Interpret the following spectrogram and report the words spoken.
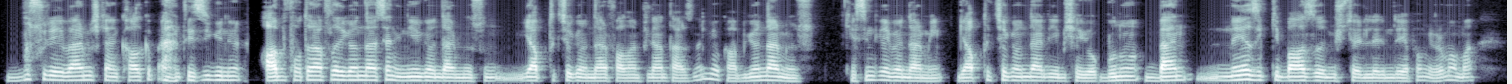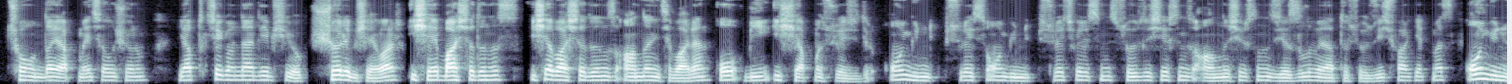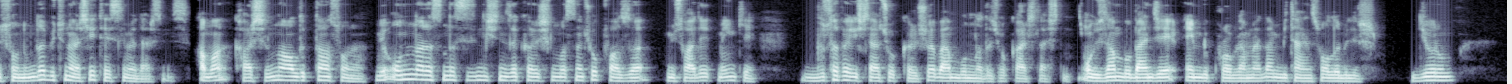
bu süreyi vermişken kalkıp ertesi günü abi fotoğrafları göndersene niye göndermiyorsun yaptıkça gönder falan filan tarzında yok abi göndermiyorsun. Kesinlikle göndermeyin. Yaptıkça gönder diye bir şey yok. Bunu ben ne yazık ki bazı müşterilerimde yapamıyorum ama çoğunda yapmaya çalışıyorum. Yaptıkça gönder diye bir şey yok. Şöyle bir şey var. İşe başladınız. İşe başladığınız andan itibaren o bir iş yapma sürecidir. 10 günlük bir süreçse 10 günlük bir süreç verirsiniz. Sözleşirsiniz, anlaşırsınız. Yazılı veya da sözlü hiç fark etmez. 10 günün sonunda bütün her şeyi teslim edersiniz. Ama karşılığını aldıktan sonra ve onun arasında sizin işinize karışılmasına çok fazla müsaade etmeyin ki bu sefer işler çok karışıyor. Ben bununla da çok karşılaştım. O yüzden bu bence en büyük problemlerden bir tanesi olabilir diyorum.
